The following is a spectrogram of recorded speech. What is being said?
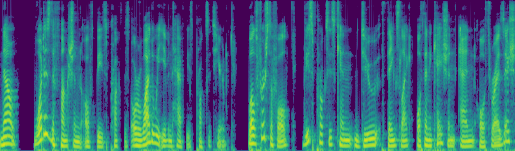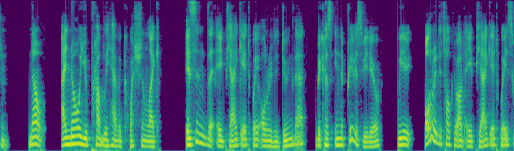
Now, what is the function of these proxies, or why do we even have these proxies here? Well, first of all, these proxies can do things like authentication and authorization. Now, I know you probably have a question like, isn't the API gateway already doing that? Because in the previous video, we already talked about API gateways,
